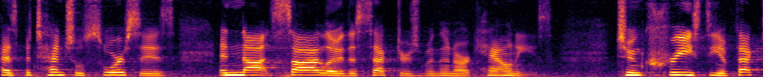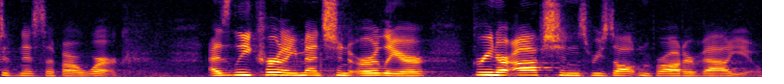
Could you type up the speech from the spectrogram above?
as potential sources and not silo the sectors within our counties to increase the effectiveness of our work. As Lee Currey mentioned earlier, greener options result in broader value.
